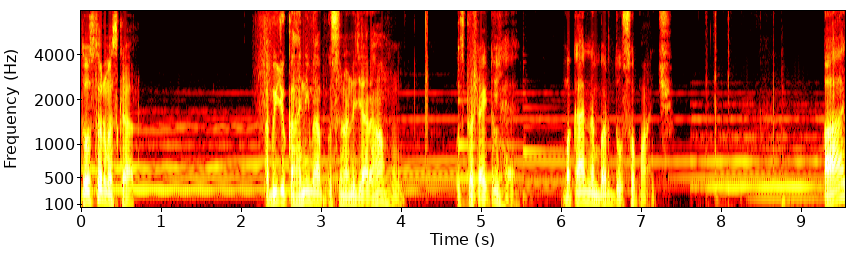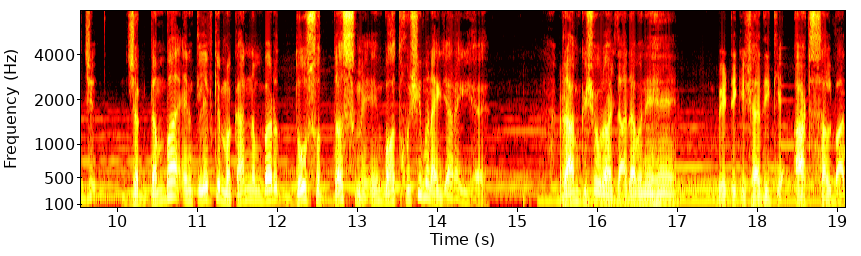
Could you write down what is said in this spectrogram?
दोस्तों, नमस्कार। अभी जो कहानी मैं आपको सुनाने जा रहा हूँ, उसका टाइटल है मकान नंबर 205 आज जगदम्बा एनक्लेव के मकान नंबर 210 में बहुत खुशी मनाई जा रही है। रामकिशोर आज दादा बने हैं, बेटे की शादी के आठ साल बाद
